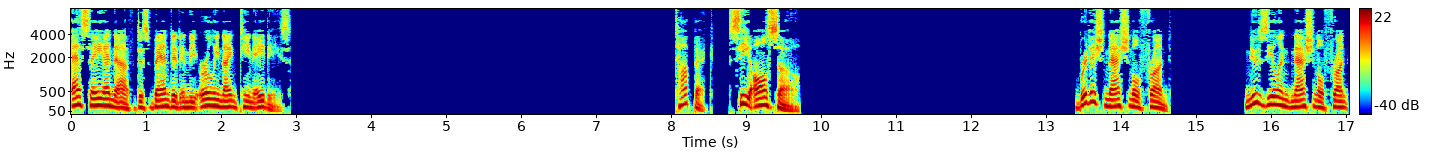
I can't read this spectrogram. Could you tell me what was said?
SANF disbanded in the early 1980s. See also British National Front New Zealand National Front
